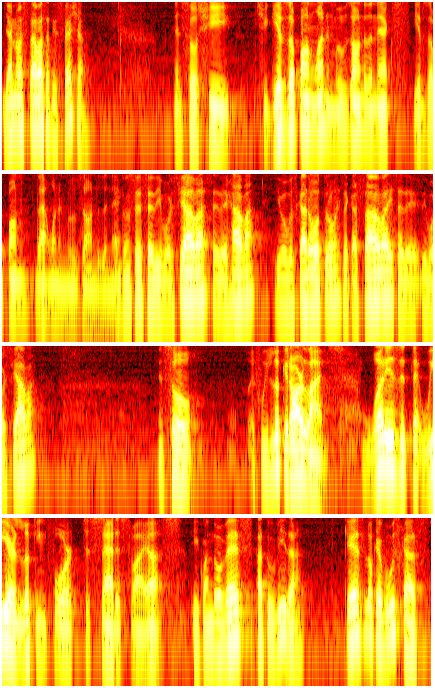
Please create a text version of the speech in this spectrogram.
ya no estaba satisfecha. And so she, she gives up on one and moves on to the next, gives up on that one and moves on to the next. Entonces se divorciaba, se dejaba, iba a buscar otro, se casaba y se de- divorciaba. And so, if we look at our lives, what is it that we are looking for to satisfy us? Y cuando ves a tu vida, ¿qué es lo que buscas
